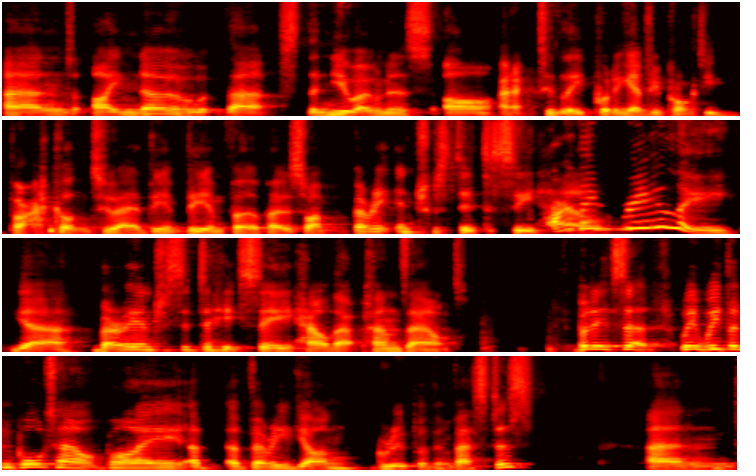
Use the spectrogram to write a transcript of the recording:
And I know that the new owners are actively putting every property back onto Airbnb and Vrbo. So I'm very interested to see how. Are they really? Yeah, very interested to see how that pans out. But it's a, we, we've been bought out by a, a very young group of investors and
